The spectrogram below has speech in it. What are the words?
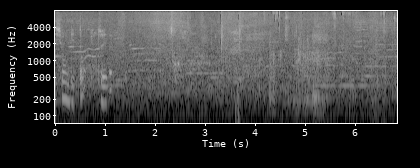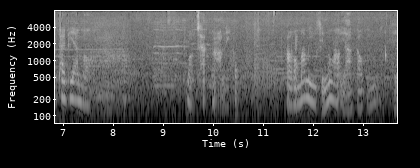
でションギと四つ枝太邊有冇？冇刷牙？咪以前都學也教，嘅。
